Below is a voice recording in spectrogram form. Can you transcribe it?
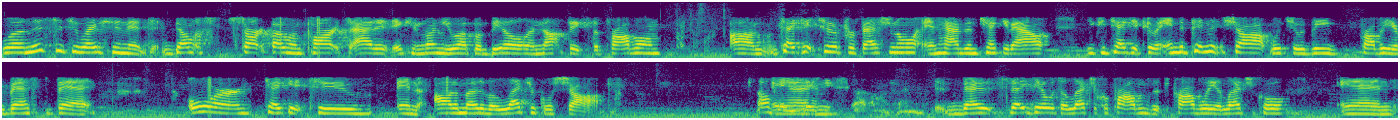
Well, in this situation, it, don't start throwing parts at it. It can run you up a bill and not fix the problem. Um, take it to a professional and have them check it out. You can take it to an independent shop, which would be probably your best bet, or take it to an automotive electrical shop. Okay. and- they they deal with electrical problems. It's probably electrical, and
